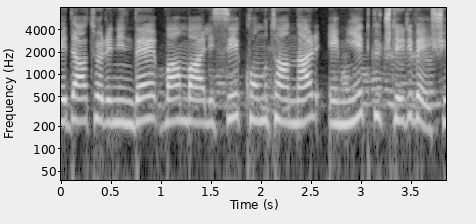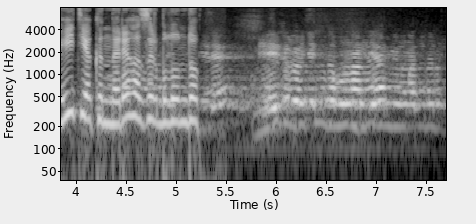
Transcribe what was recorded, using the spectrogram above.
Veda töreninde Van Valisi, komutanlar, emniyet güçleri ve şehit yakınları hazır bulundu. Mevzi bölgesinde bulunan diğer mühimmatların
